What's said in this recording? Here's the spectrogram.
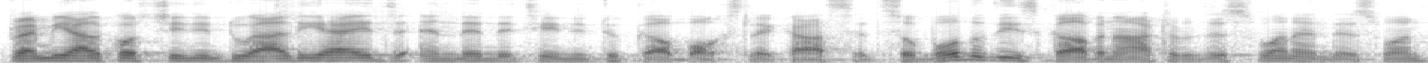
primary alcohols change into aldehydes and then they change into carboxylic acid. So both of these carbon atoms, this one and this one,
